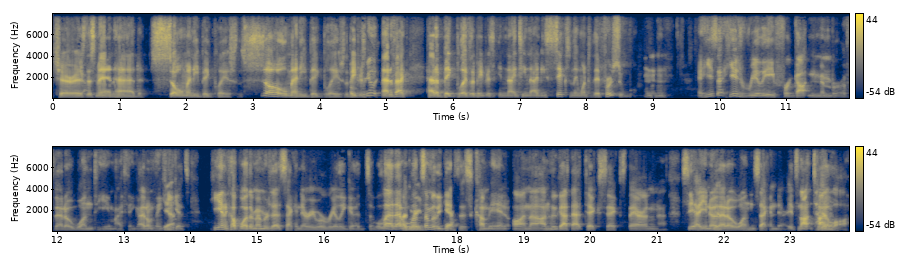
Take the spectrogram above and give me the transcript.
sure is. Yeah. This man had so many big plays, so many big plays for the Patriots. Really? Matter of fact, had a big play for the Patriots in 1996 when they went to their first Super Bowl. Mm-hmm. he's a, he's really a forgotten member of that 01 team. I think. I don't think yeah. he gets. He and a couple other members of that secondary were really good. So we'll let that, we'll let some of the guesses come in on uh, on who got that pick six there and uh, see how you know that 01 secondary. It's not Ty Law.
